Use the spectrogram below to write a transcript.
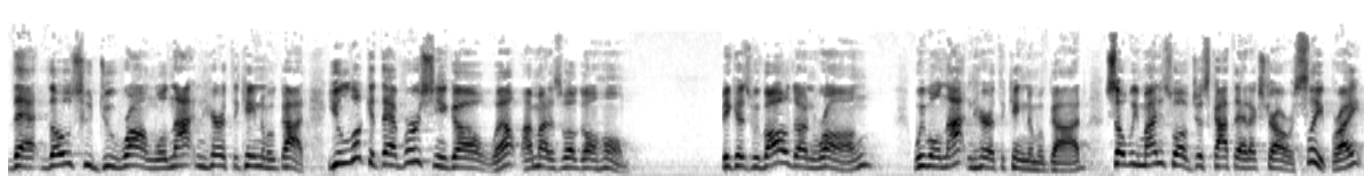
that those who do wrong will not inherit the kingdom of God? You look at that verse and you go, Well, I might as well go home. Because we've all done wrong. we will not inherit the kingdom of God. So we might as well have just got that extra hour of sleep, right?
